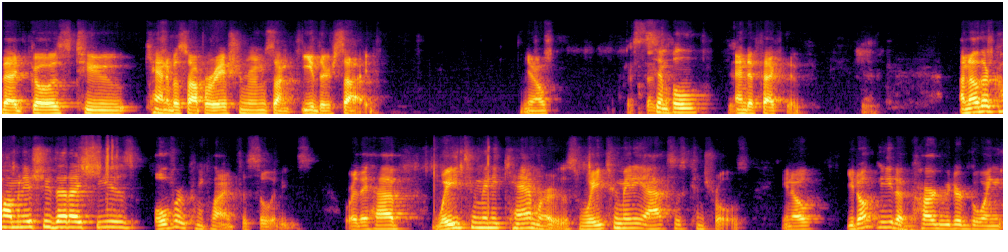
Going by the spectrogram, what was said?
that goes to cannabis operation rooms on either side. You know, simple yeah. and effective. Yeah. Another common issue that I see is over compliant facilities where they have way too many cameras, way too many access controls. You know, you don't need a card reader going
